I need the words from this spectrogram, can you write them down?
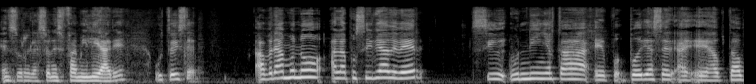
en sus relaciones familiares, usted dice, abrámonos a la posibilidad de ver si un niño está eh, podría ser eh, eh, adoptado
